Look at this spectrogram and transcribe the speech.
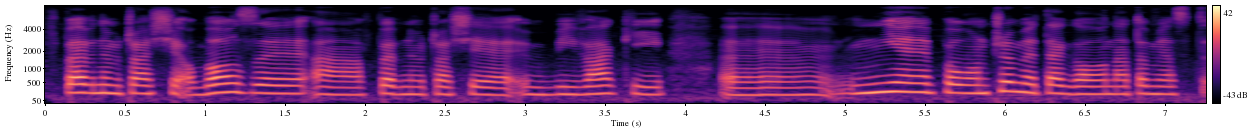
w pewnym czasie obozy, a w pewnym czasie biwaki. E, Nie połączymy tego, natomiast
